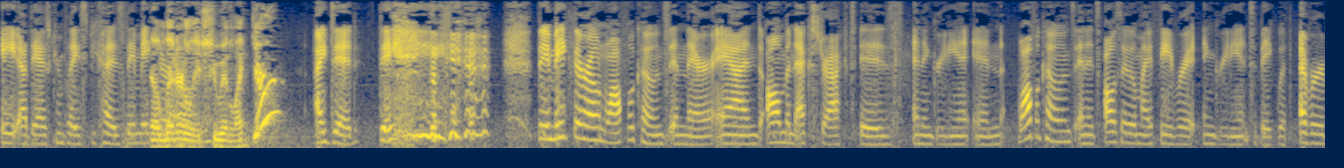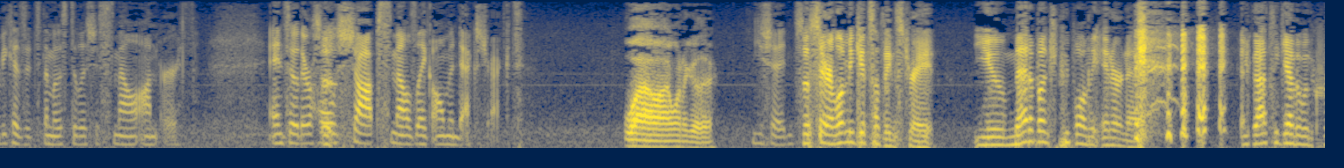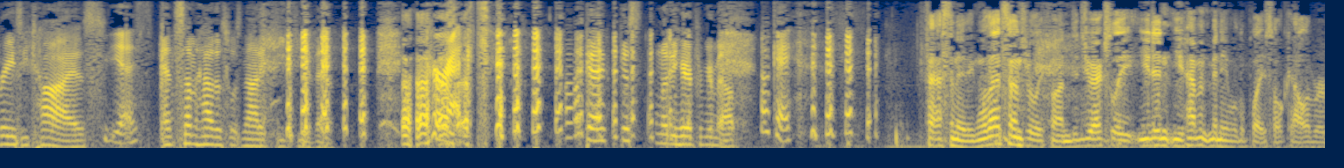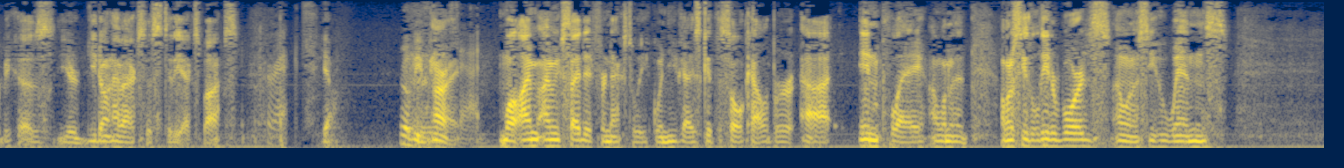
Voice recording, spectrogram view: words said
ate at the ice cream place because they make No, literally, own- she went like, "Yarr!" I did. They they make their own waffle cones in there, and almond extract is an ingredient in waffle cones, and it's also my favorite ingredient to bake with ever because it's the most delicious smell on earth. And so their So- whole shop smells like almond extract. Wow, I want to go there. You should. So Sarah, let me get something straight. You met a bunch of people on the internet. you got together with crazy ties, yes. and somehow this was not a geeky event. Correct. Okay, just wanted to hear it from your mouth. okay. Fascinating. Well, that sounds really fun. Did you actually? You didn't. You haven't been able to play Soul Calibur because you're you don't have access to the Xbox. Correct. Yeah. It'll be weird. All right. Sad. Well, I'm I'm excited for next week when you guys get the Soul Calibur uh, in play. I want to I want to see the leaderboards. I want to see who wins.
